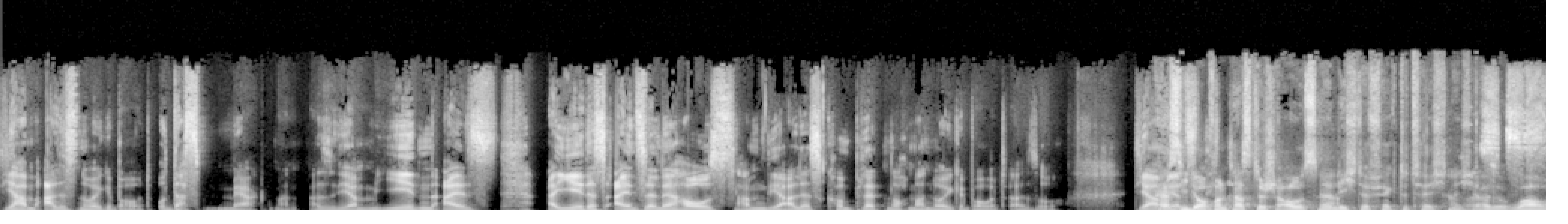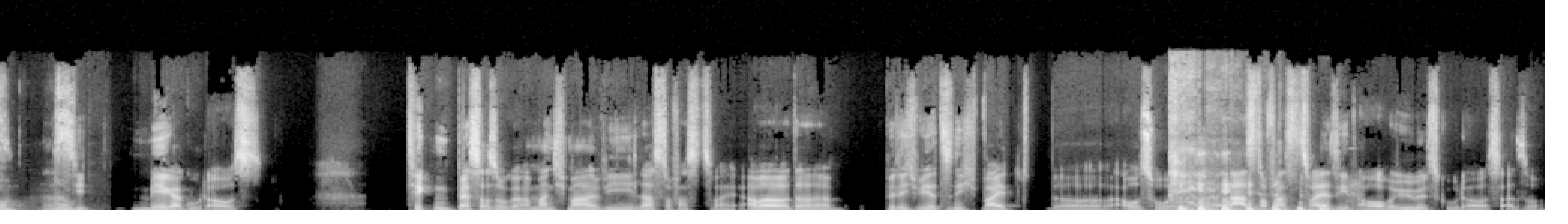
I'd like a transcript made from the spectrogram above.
die haben alles neu gebaut. Und das merkt man. Also die haben jeden als, jedes einzelne Haus haben die alles komplett nochmal neu gebaut. Also, die haben Das sieht auch fantastisch aus, ne? Ja. Lichteffekte technisch. Das also wow. Das Ja. sieht mega gut aus. Ticken besser sogar manchmal wie Last of Us 2. Aber da will ich jetzt nicht weit äh, ausholen. Last of Us 2 sieht auch übelst gut aus. Also,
